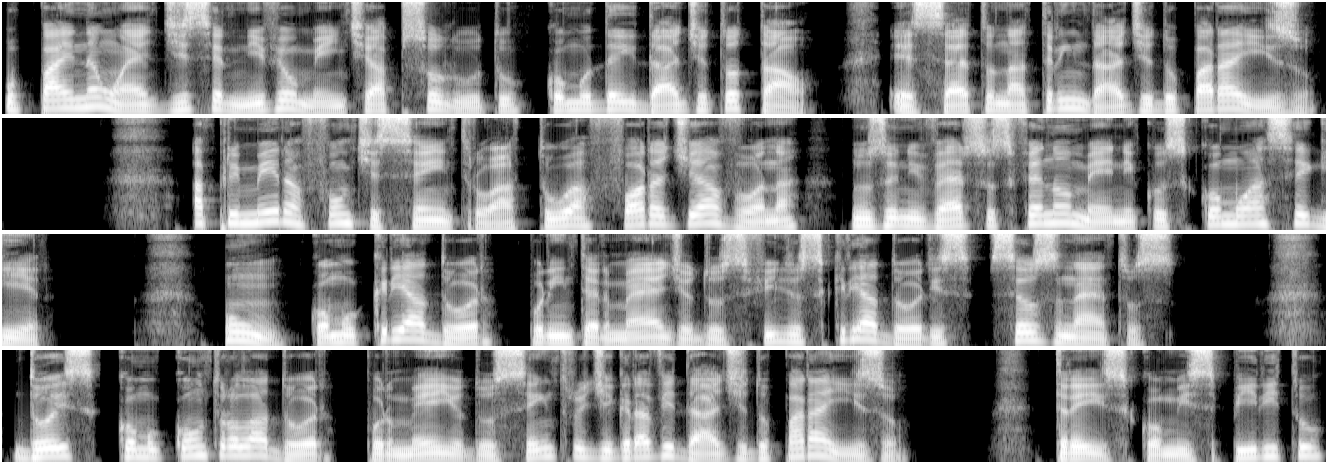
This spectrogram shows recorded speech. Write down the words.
o Pai não é discernivelmente absoluto como deidade total, exceto na Trindade do Paraíso. A primeira fonte centro atua fora de Avona nos universos fenomênicos como a seguir. 1. Um, como Criador, por intermédio dos filhos criadores, seus netos. 2. Como controlador, por meio do centro de gravidade do paraíso. 3. Como espírito,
